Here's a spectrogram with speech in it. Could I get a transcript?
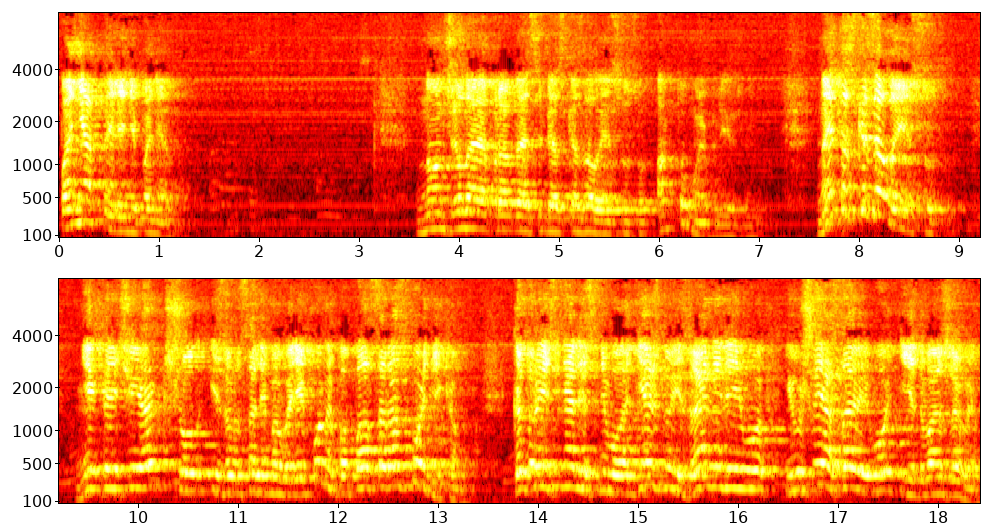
Понятно или непонятно? Но он, желая оправдать себя, сказал Иисусу, а кто мой ближний? На это сказал Иисус. Некоторый человек шел из Иерусалима в Иерихон и попался разбойникам, которые сняли с него одежду, изранили его и ушли, оставив его едва живым.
